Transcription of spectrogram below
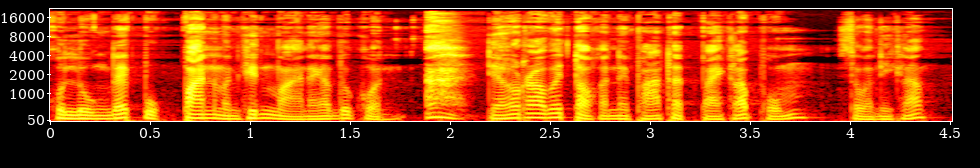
คุณลุงได้ปลุกปั้นมันขึ้นมานะครับทุกคนอะเดี๋ยวเราไปต่อกันในพาร์ทถัดไปครับผม สวัสดีครับ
